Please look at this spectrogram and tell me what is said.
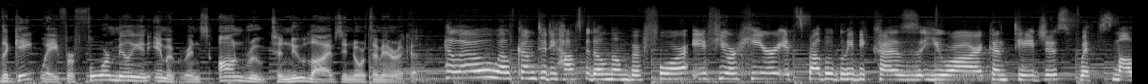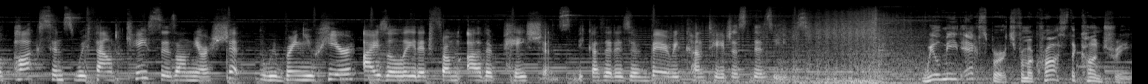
the gateway for 4 million immigrants en route to new lives in North America. Hello, welcome to the hospital number four. If you're here, it's probably because you are contagious with smallpox since we found cases on your ship. We bring you here isolated from other patients because it is a very contagious disease. We'll meet experts from across the country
